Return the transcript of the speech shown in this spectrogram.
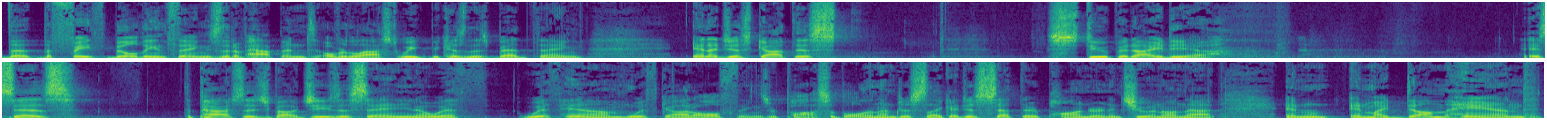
the, the faith building things that have happened over the last week because of this bed thing. And I just got this stupid idea it says the passage about Jesus saying, you know, with with him, with God, all things are possible. And I'm just like, I just sat there pondering and chewing on that. And, and my dumb hand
